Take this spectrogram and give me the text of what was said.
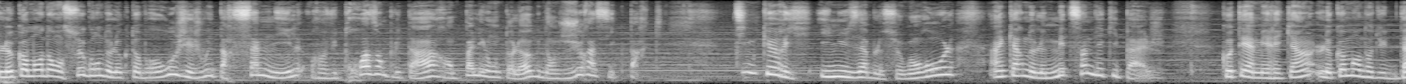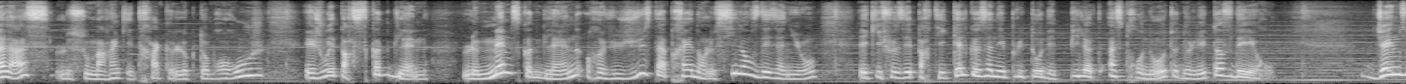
Le commandant en second de l'Octobre Rouge est joué par Sam Neill, revu trois ans plus tard en paléontologue dans Jurassic Park. Tim Curry, inusable second rôle, incarne le médecin de l'équipage. Côté américain, le commandant du Dallas, le sous-marin qui traque l'Octobre Rouge, est joué par Scott Glenn, le même Scott Glenn revu juste après dans Le Silence des Agneaux et qui faisait partie quelques années plus tôt des pilotes astronautes de l'étoffe des héros. James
